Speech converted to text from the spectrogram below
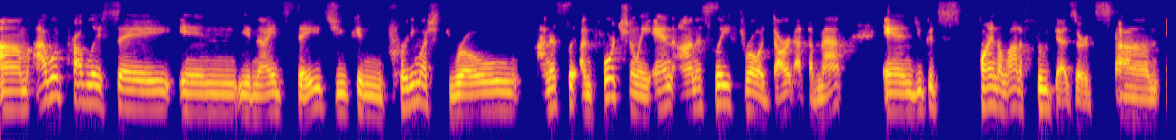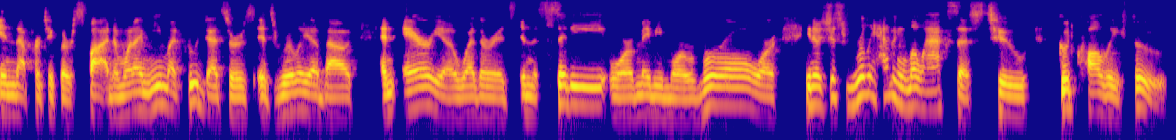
Um, I would probably say in the United States, you can pretty much throw, honestly, unfortunately, and honestly, throw a dart at the map, and you could find a lot of food deserts um, in that particular spot. And when I mean by food deserts, it's really about an area, whether it's in the city or maybe more rural, or you know, it's just really having low access to good quality food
